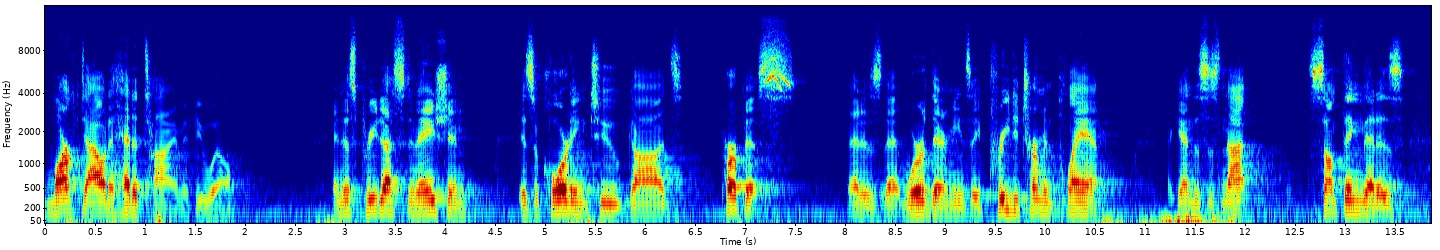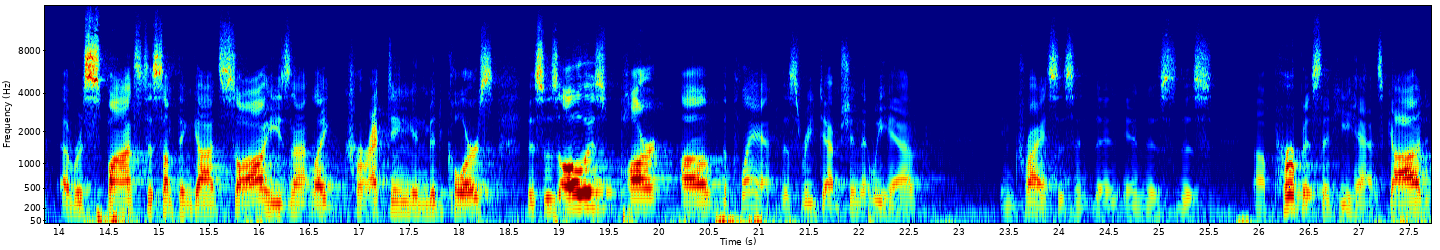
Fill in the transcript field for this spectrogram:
marked out ahead of time, if you will. And this predestination is according to God's purpose. That is, that word there means a predetermined plan. Again, this is not something that is a response to something God saw. He's not like correcting in mid course. This was always part of the plan, this redemption that we have in Christ, this, in, this, this uh, purpose that He has. God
